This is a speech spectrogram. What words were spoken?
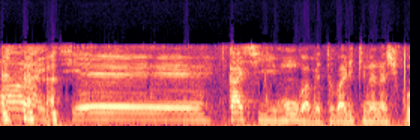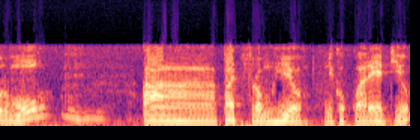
Alright. Eh, kashi Mungu ametubariki na nashukuru Mungu. mm -hmm. Uh, apart from hiyo niko kwa radio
